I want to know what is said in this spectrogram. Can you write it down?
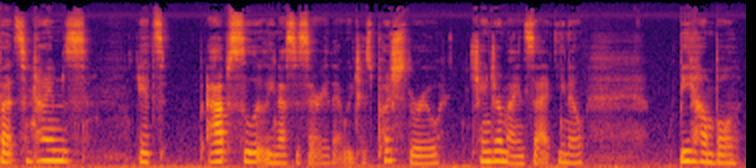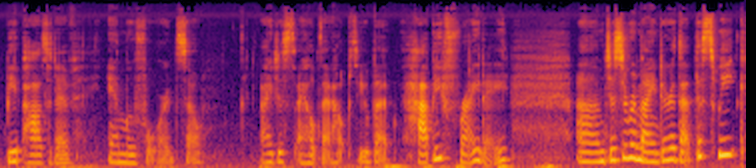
but sometimes it's absolutely necessary that we just push through, change our mindset, you know, be humble, be positive, and move forward. So I just, I hope that helps you. But happy Friday. Um, just a reminder that this week,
